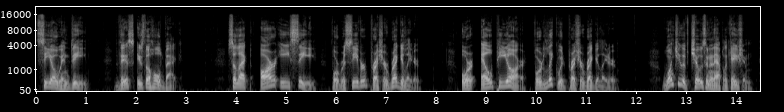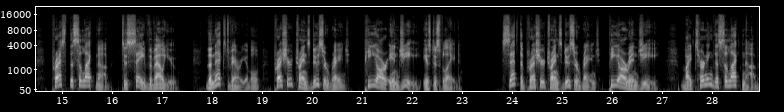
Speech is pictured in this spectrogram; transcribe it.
COND. This is the holdback. Select REC for Receiver Pressure Regulator, or LPR for Liquid Pressure Regulator. Once you have chosen an application, press the Select knob to save the value. The next variable, Pressure Transducer Range, PRNG, is displayed. Set the pressure transducer range, PRNG, by turning the select knob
